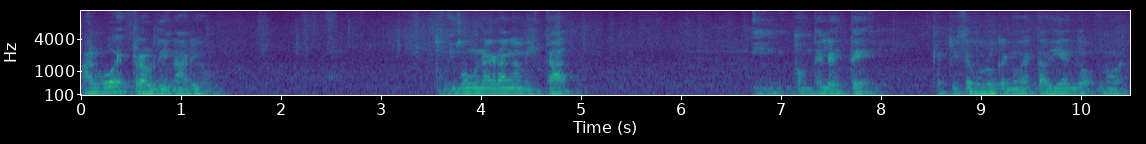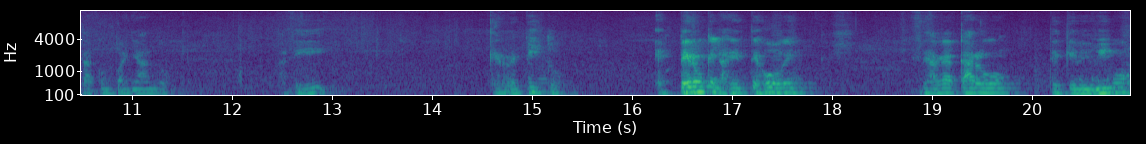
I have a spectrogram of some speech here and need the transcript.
algo extraordinario. Tuvimos una gran amistad y donde él esté, que estoy seguro que nos está viendo, nos está acompañando. Así que repito, espero que la gente joven se haga cargo de que vivimos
